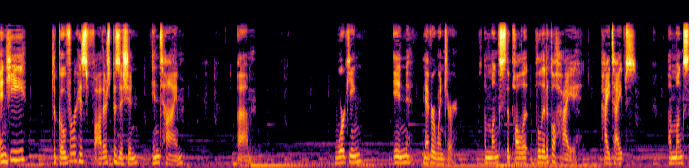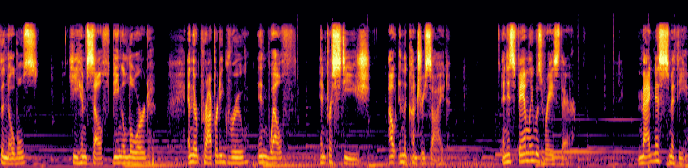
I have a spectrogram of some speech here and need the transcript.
And he took over his father's position in time, um, working in Neverwinter amongst the pol- political high, high types amongst the nobles, he himself being a lord, and their property grew in wealth and prestige out in the countryside. and his family was raised there. Magnus Smithy,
